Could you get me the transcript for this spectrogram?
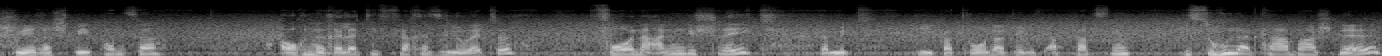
schwerer Spähpanzer. Auch eine relativ flache Silhouette, vorne angeschrägt, damit die Patronen natürlich abplatzen. Bis zu 100 km/h schnell.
